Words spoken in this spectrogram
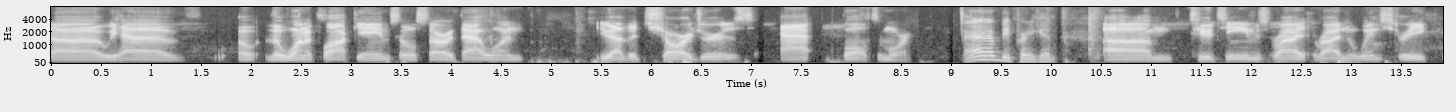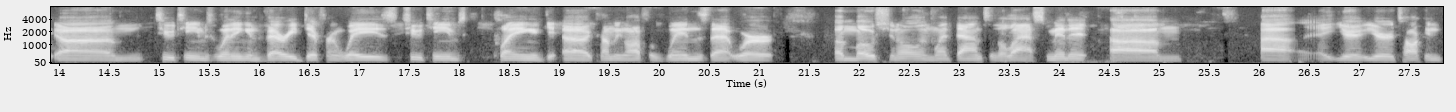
uh, we have oh, the one o'clock game, so we'll start with that one. You have the Chargers at Baltimore. That'd be pretty good. Um, two teams ride, riding a win streak. Um, two teams winning in very different ways. Two teams playing, uh, coming off of wins that were emotional and went down to the last minute. Um, uh, you're you're talking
